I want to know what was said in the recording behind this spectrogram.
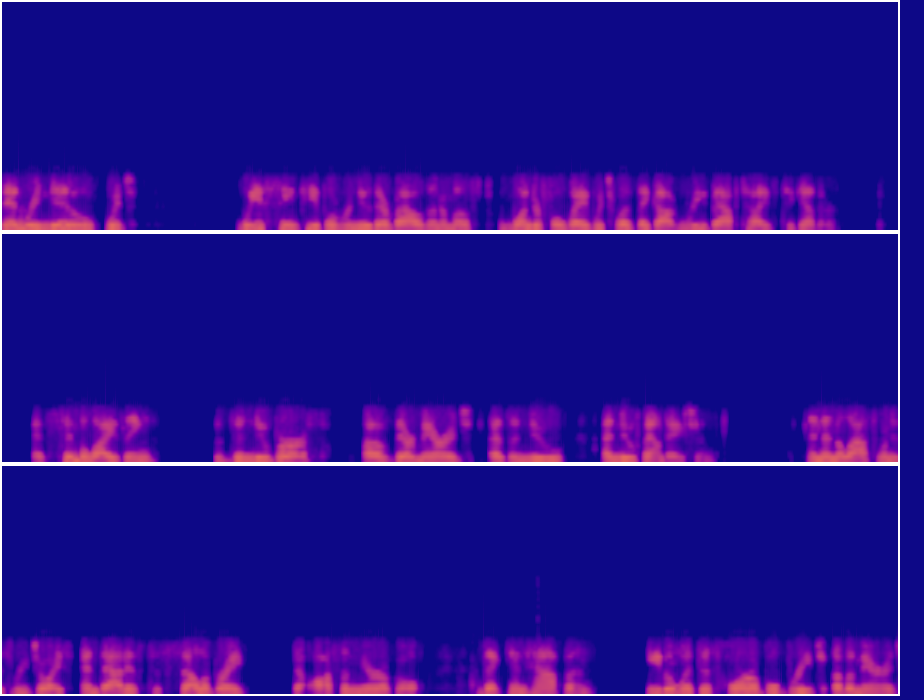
Then renew, which we've seen people renew their vows in a most wonderful way, which was they got rebaptized together, symbolizing the new birth of their marriage as a new a new foundation. And then the last one is rejoice, and that is to celebrate the awesome miracle that can happen even with this horrible breach of a marriage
